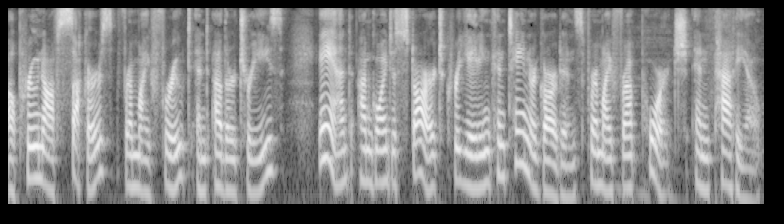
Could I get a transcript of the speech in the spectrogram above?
I'll prune off suckers from my fruit and other trees, and I'm going to start creating container gardens for my front porch and patio.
